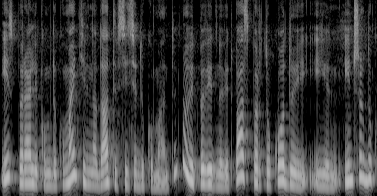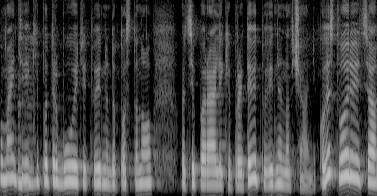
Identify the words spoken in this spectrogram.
і з переліком документів надати всі ці документи. Ну, відповідно від паспорту, коду і інших документів, які потребують відповідно до постанов. Оці переліки пройти відповідне навчання. Коли створюється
